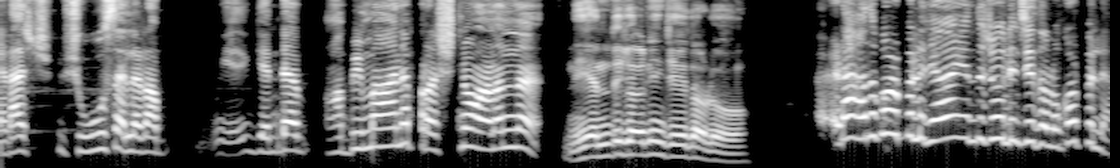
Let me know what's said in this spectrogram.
എടാ ഷൂസ് അല്ലടാ എന്റെ അഭിമാന പ്രശ്നമാണെന്ന്. നീ എന്ത് ജോലിയും ചെയ്തോളൂ? എടാ അത് കുഴപ്പമില്ല. ഞാൻ എന്ത് ജോലിയും ചെയ്തോളൂ കുഴപ്പമില്ല.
